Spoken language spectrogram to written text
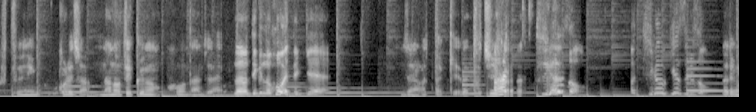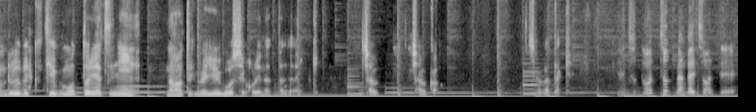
普通にこれじゃん。ナノテクの方なんじゃない？ナノテクの方やったっけ？じゃなかったっけ？だ途中から、違うぞ。あ違う気がするぞ。誰もルーベックキューブ持っとるやつにナノテクが融合してこれになったんじゃないっけ？ちゃう、ちゃうか。ちゃうかったっけ？いやちょっと待ってちょっとなんかちょっと待って。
